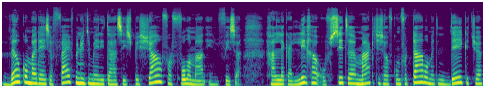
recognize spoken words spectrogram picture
Welkom bij deze 5 minuten meditatie speciaal voor volle maan in vissen. Ga lekker liggen of zitten. Maak het jezelf comfortabel met een dekentje.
